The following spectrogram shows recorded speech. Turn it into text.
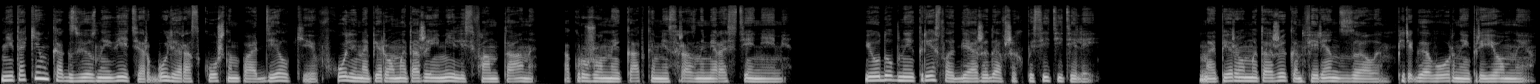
Не таким, как звездный ветер», более роскошным по отделке, в холле на первом этаже имелись фонтаны, окруженные катками с разными растениями, и удобные кресла для ожидавших посетителей. На первом этаже конференц-залы, переговорные, приемные.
